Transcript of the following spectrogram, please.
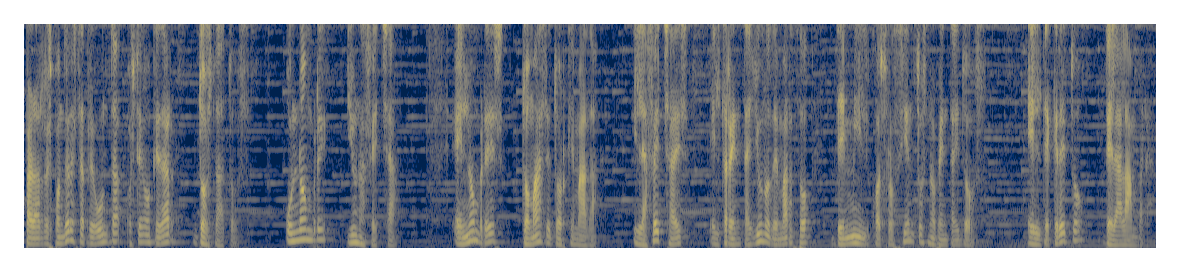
para responder a esta pregunta os tengo que dar dos datos, un nombre y una fecha. El nombre es Tomás de Torquemada y la fecha es el 31 de marzo de 1492, el decreto de la Alhambra.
